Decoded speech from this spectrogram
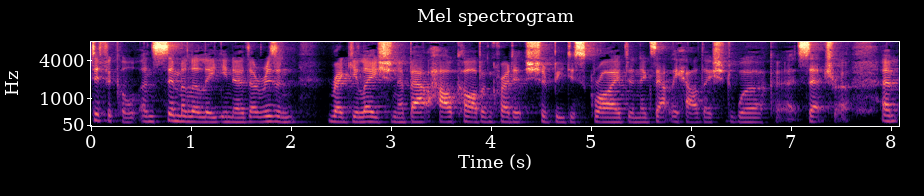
difficult. And similarly, you know there isn't regulation about how carbon credits should be described and exactly how they should work, etc. Um,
